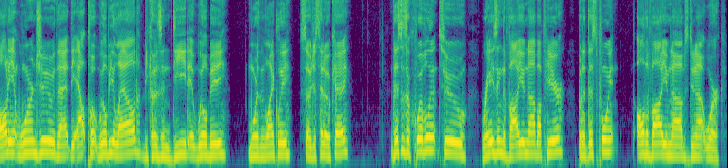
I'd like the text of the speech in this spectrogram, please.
Audient warns you that the output will be loud because indeed it will be, more than likely, so just hit OK. This is equivalent to raising the volume knob up here, but at this point, all the volume knobs do not work.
